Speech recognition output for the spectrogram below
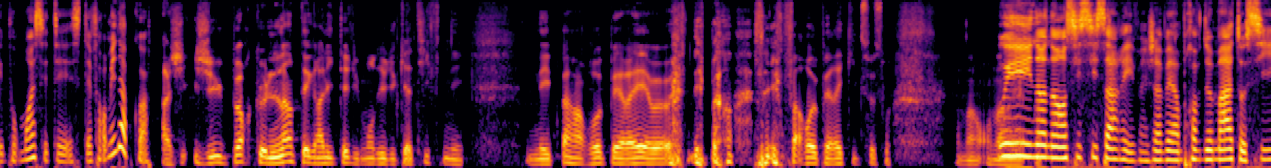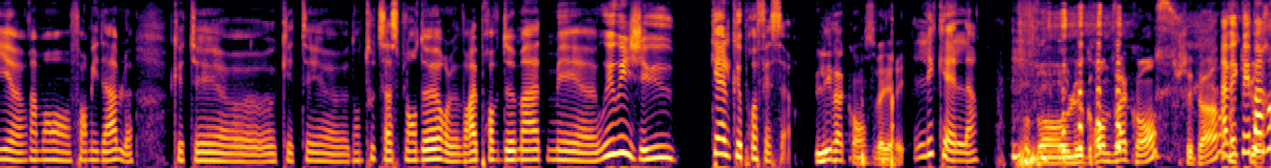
et pour moi, c'était, c'était formidable, quoi. Ah, j'ai j'ai eu peur que l'intégralité du monde éducatif n'ait n'ait pas repéré, euh, n'ait pas, n'ait pas repéré qui que ce soit. On a, on a- Oui, non, non, si, si, ça arrive. J'avais un prof de maths aussi, euh, vraiment formidable, qui était, euh, qui était euh, dans toute sa splendeur, le vrai prof de maths. Mais oui, oui, j'ai eu quelques professeurs. Les vacances, Valérie. Lesquelles? Oh, bon, le grande vacances, je sais pas. Avec Tu- mes parents?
